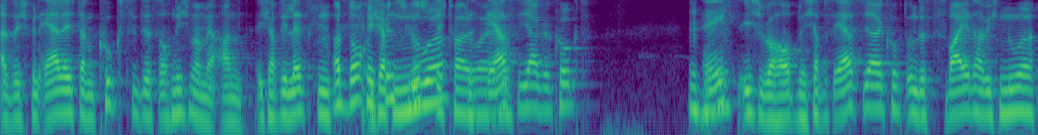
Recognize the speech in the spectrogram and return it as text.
also ich bin ehrlich, dann guckst du das auch nicht mal mehr an. Ich habe die letzten. Ah, doch, ich, ich finde es lustig teilweise. Das erste Jahr geguckt. Mhm. Echt? Ich überhaupt nicht. Ich habe das erste Jahr geguckt und das zweite habe ich nur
